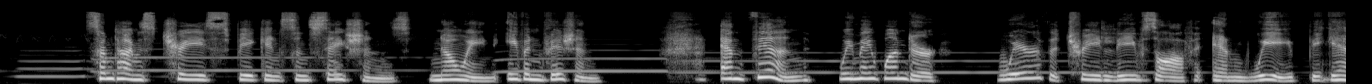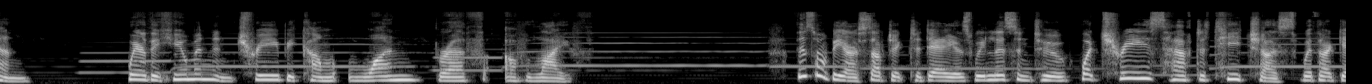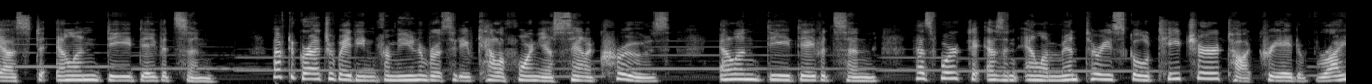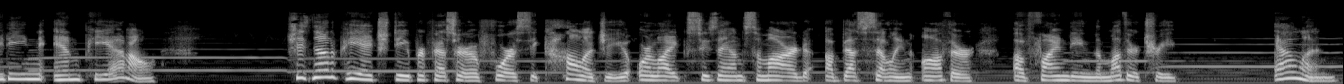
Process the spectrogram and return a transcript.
Sometimes trees speak in sensations, knowing, even vision. And then we may wonder where the tree leaves off and we begin where the human and tree become one breath of life. This will be our subject today as we listen to what trees have to teach us with our guest, Ellen Dee Davidson. After graduating from the University of California, Santa Cruz, Ellen Dee Davidson has worked as an elementary school teacher, taught creative writing and piano. She's not a PhD professor of forest ecology or like Suzanne Simard, a best selling author of Finding the Mother Tree. Ellen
